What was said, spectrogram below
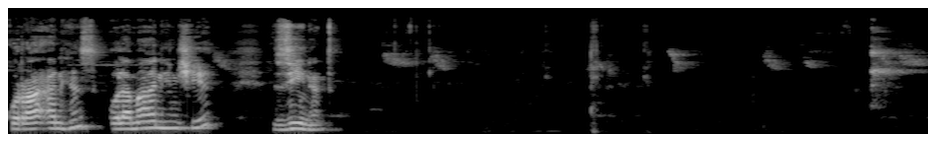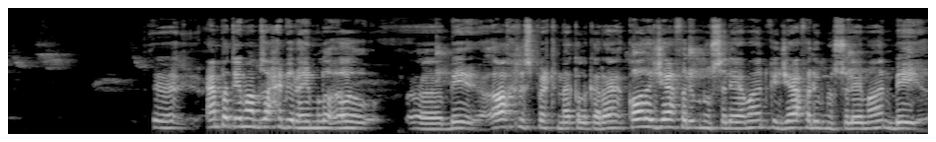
قُرا أن ہِنٛز عُلما ان ہِنٛز چھِ یہِ اَمہِ پتہٕ اِمام ذہبی رحم اللہ بیٚیہِ ٲخرَس پٮ۪ٹھ نقل کران کالہٕ جعفر ابن سلیمان کہِ جعفر ابن سلیمان بیٚیہِ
